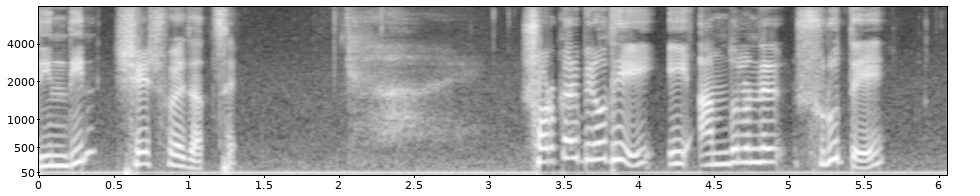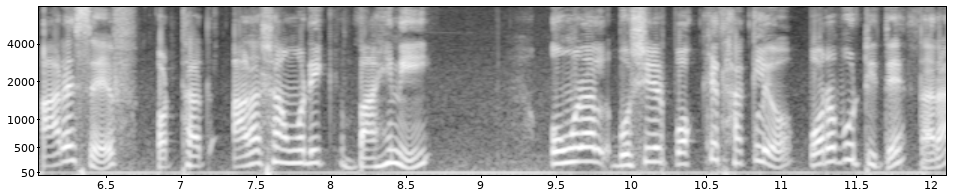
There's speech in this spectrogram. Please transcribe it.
দিন দিন শেষ হয়ে যাচ্ছে। সরকার বিরোধী এই আন্দোলনের শুরুতে আরএসএফ, অর্থাৎ আধা সামরিক বাহিনী ওমরাল বশিরের পক্ষে থাকলেও পরবর্তীতে তারা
